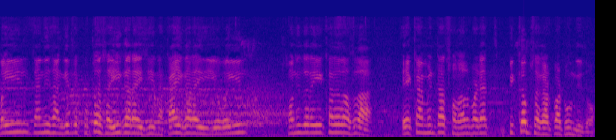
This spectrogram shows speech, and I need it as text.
बैल त्यांनी सांगितले कुठं सही करायची ना काय करायची? हे बैल कोणी जर एखादा असला एका मिनिटात सोनारपाड्यात पिकअप सगळ्यात पाठवून देतो.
